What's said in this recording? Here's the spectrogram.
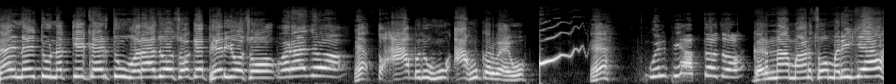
નહીં નહીં તું નક્કી કર તું વરાજો છો કે ફેરિયો છો? વરાજો. હે તો આ બધું હું આ શું કરવા આવ્યો? હે? ગુલ્ફી આપતો તો ઘરના માણસો મરી ગયા?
